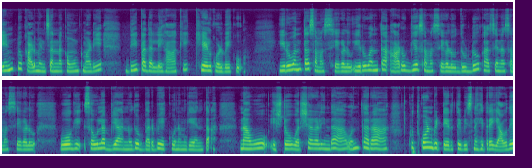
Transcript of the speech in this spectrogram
ಎಂಟು ಕಾಳುಮೆಣಸನ್ನು ಕೌಂಟ್ ಮಾಡಿ ದೀಪದಲ್ಲಿ ಹಾಕಿ ಕೇಳ್ಕೊಳ್ಬೇಕು. ಇರುವಂಥ ಸಮಸ್ಯೆಗಳು, ಇರುವಂಥ ಆರೋಗ್ಯ ಸಮಸ್ಯೆಗಳು, ದುಡ್ಡು ಕಾಸಿನ ಸಮಸ್ಯೆಗಳು, ಹೋಗಿ ಸೌಲಭ್ಯ ಅನ್ನೋದು ಬರಬೇಕು ನಮಗೆ ಅಂತ. ನಾವು ಎಷ್ಟೋ ವರ್ಷಗಳಿಂದ ಒಂಥರ ಕುತ್ಕೊಂಡು ಬಿಟ್ಟಿರ್ತೀವಿ ಸ್ನೇಹಿತರೆ, ಯಾವುದೇ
